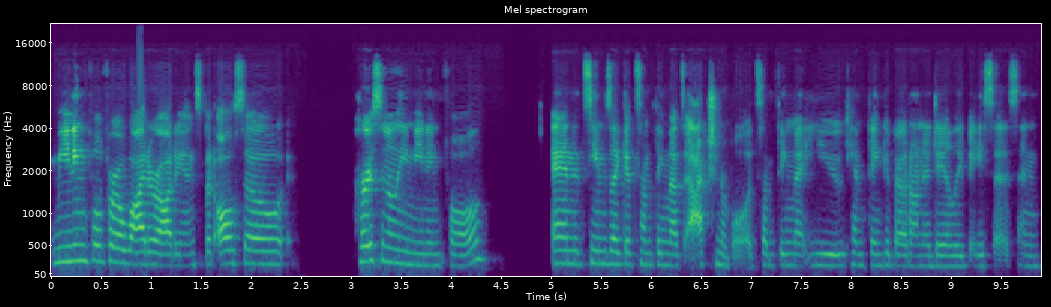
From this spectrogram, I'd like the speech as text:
meaningful for a wider audience, but also personally meaningful. And it seems like it's something that's actionable. It's something that you can think about on a daily basis and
